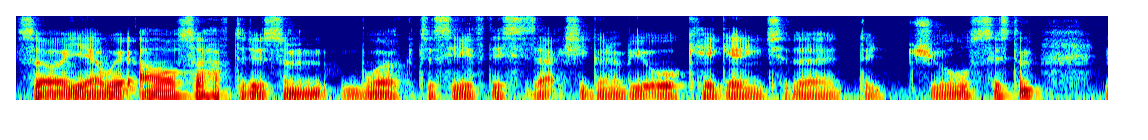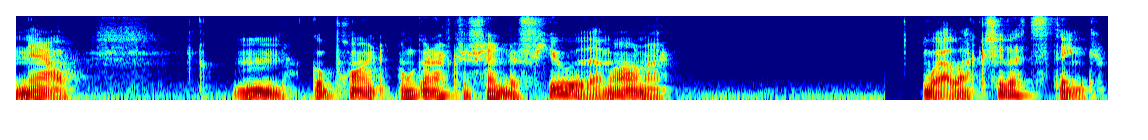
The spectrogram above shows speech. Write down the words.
So yeah, we, I also have to do some work to see if this is actually going to be okay getting to the, the Jool system. Now, mm, good point. I'm going to have to send a few of them, aren't I? Well, actually, let's think.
